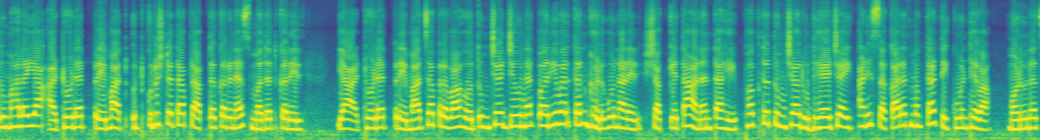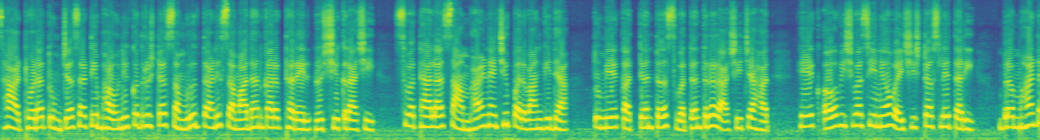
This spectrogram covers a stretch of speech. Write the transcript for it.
तुम्हाला या आठवड्यात प्रेमात उत्कृष्टता प्राप्त करण्यास मदत करेल. या आठवड्यात प्रेमाचा प्रवाह तुमच्या जीवनात परिवर्तन घडवून आणेल. शक्यता अनंत आहे. फक्त तुमच्या हृदयाच्या आणि सकारात्मकता टिकवून ठेवा. म्हणूनच हा आठवडा तुमच्यासाठी भावनिकदृष्ट्या समृद्ध आणि समाधानकारक ठरेल. वृश्चिक राशी स्वतःला सांभाळण्याची परवानगी द्या. तुम्ही एक अत्यंत स्वतंत्र राशीचे आहात. हे एक अविश्वसनीय वैशिष्ट्य असले तरी ब्रह्मांड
